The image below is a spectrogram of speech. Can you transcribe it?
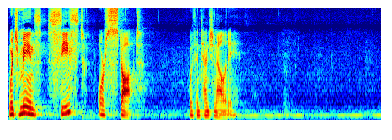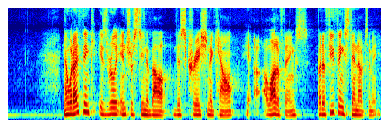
which means ceased or stopped with intentionality. Now, what I think is really interesting about this creation account, a lot of things, but a few things stand out to me.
